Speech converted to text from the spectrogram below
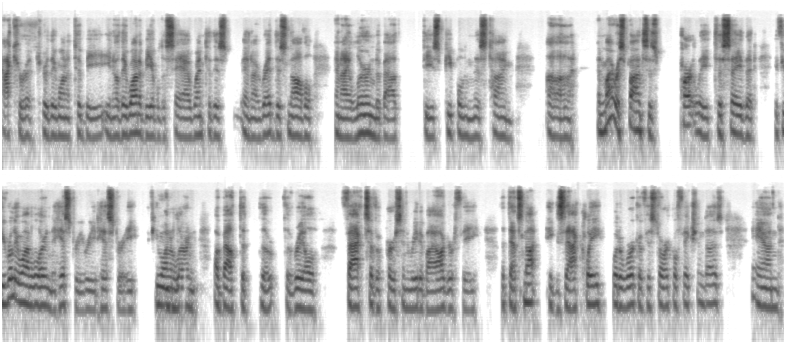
accurate or they want it to be, you know, they want to be able to say, I went to this and I read this novel and I learned about these people in this time. Uh, and my response is partly to say that if you really want to learn the history, read history. If you want to mm-hmm. learn about the, the, the real facts of a person, read a biography, that that's not exactly what a work of historical fiction does. And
